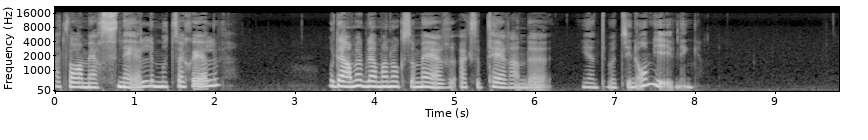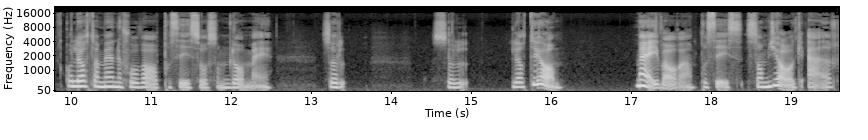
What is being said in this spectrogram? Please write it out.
att vara mer snäll mot sig själv. Och därmed blir man också mer accepterande gentemot sin omgivning. Och låta människor vara precis så som de är. Så, så låter jag mig vara precis som jag är.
